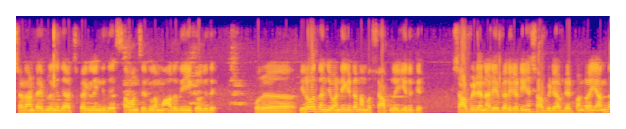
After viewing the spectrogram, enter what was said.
ஷடான் டைப்பில் இருக்குது செவன் சீட்டில் மாறுது ஈக்கோ இருக்குது. ஒரு இருபத்தஞ்சி வண்டி கிட்ட நம்ம ஷாப்பில் இருக்குது ஷாப் வீடியோ நிறைய பேர் கேட்டிங்க. ஷாப் வீடியோ அப்டேட் பண்ணுறோம் எந்த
